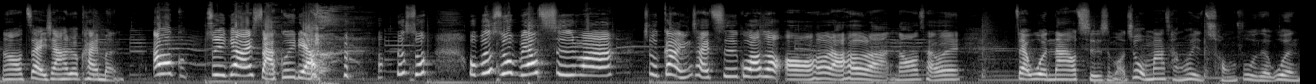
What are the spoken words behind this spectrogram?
然后再一下他就开门啊，我追饺还傻龟了，就说我不是说不要吃吗？就刚已经才吃过，他说哦，喝啦喝啦，然后才会再问那要吃什么。就我妈常会重复的问。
